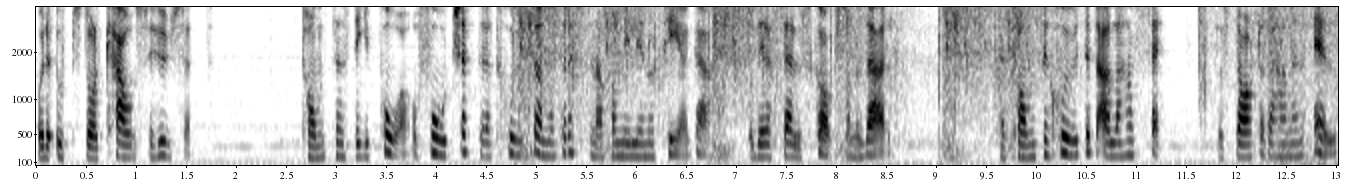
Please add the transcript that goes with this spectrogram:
och det uppstår kaos i huset. Tomten stiger på och fortsätter att skjuta mot resten av familjen Ortega och deras sällskap som är där. När tomten skjutit alla han sett så startade han en eld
